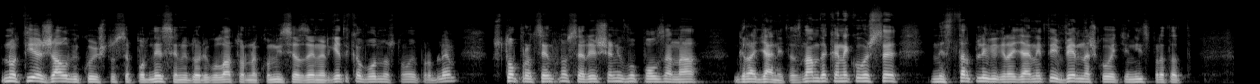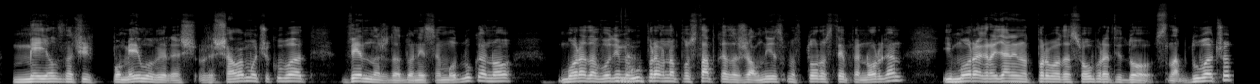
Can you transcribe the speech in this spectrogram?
но тие жалби кои што се поднесени до регулаторна комисија за енергетика во однос на овој проблем 100% се решени во полза на граѓаните. Знам дека некогаш се нестрпливи граѓаните и веднаш кога ќе ни испратат мејл, значи по мејлови решаваме, очекуваат веднаш да донесем одлука, но мора да водиме Да. управна постапка за жал. Ние сме второстепен орган и мора граѓанинот прво да се обрати до снабдувачот,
